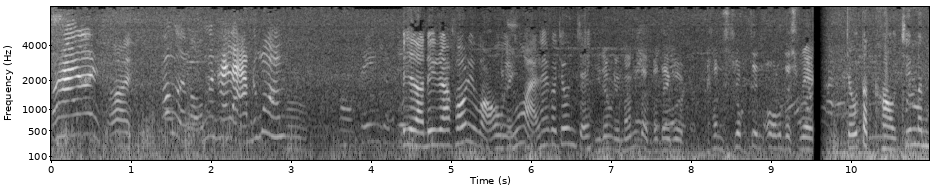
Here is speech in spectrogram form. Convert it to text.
Cô hai ơi rồi Có người mượn mình hay làm đúng không? ừ. Còn tiên bây giờ là đi ra phố đi bộ Nguyễn Huệ thế cô chú anh chị. Chủ tịch Hồ Chí Minh.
